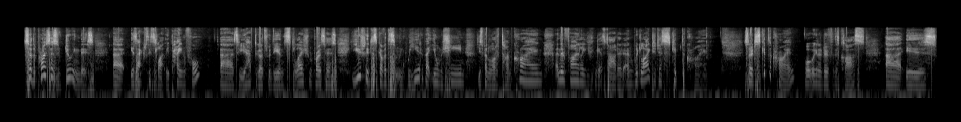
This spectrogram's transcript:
so the process of doing this uh, is actually slightly painful. Uh, so you have to go through the installation process. You usually discover there's something weird about your machine. You spend a lot of time crying, and then finally you can get started. And we'd like to just skip the crying. So to skip the crying, what we're going to do for this class uh, is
